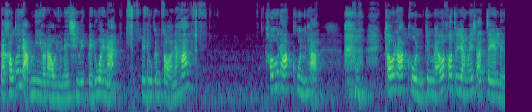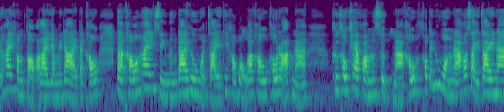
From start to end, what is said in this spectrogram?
แต่เขาก็อยากมีเราอยู่ในชีวิตไปด้วยนะ ไปดูกันต่อนะคะ เขารักคุณค่ะเเขารักคุณถึงแม้ว่าเขาจะยังไม่ชัดเจนหรือให้คำตอบอะไรยังไม่ได้ แต่เขาแต่เขาให้สิ่งหนึ่งได้คือหัวใจที่เขาบอกว่าเขาเขารักนะ คือเขาแคร์ความรู้สึกนะเขาเขาเป็นห่วงนะเขาใส่ใจนะ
